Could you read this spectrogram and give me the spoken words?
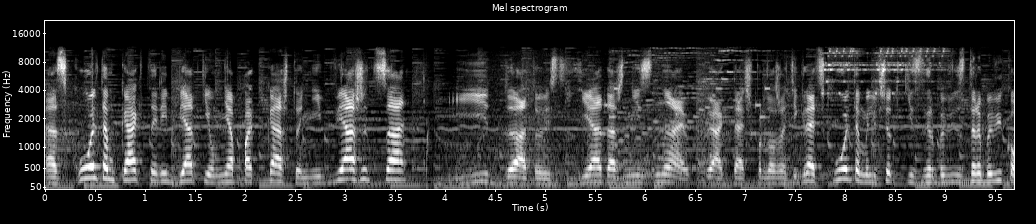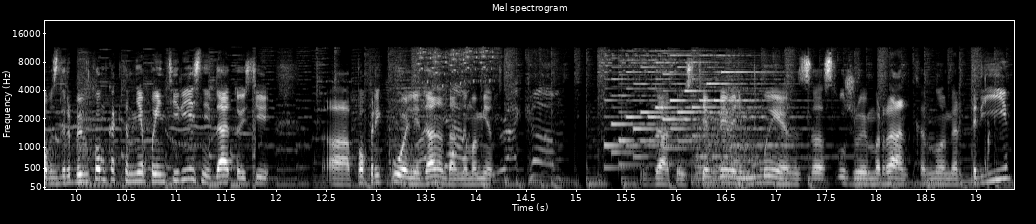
Э, с Кольтом как-то, ребятки, у меня пока что не вяжется. И да, то есть я даже не знаю, как дальше продолжать играть с Кольтом или все-таки с, дробови с дробовиком. С дробовиком как-то мне поинтересней, да, то есть и а, поприкольней, да, на данный момент. Да, то есть тем временем мы заслуживаем ранг номер 3.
